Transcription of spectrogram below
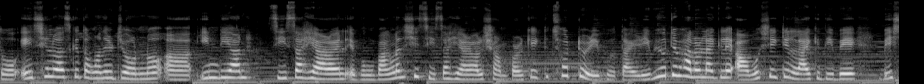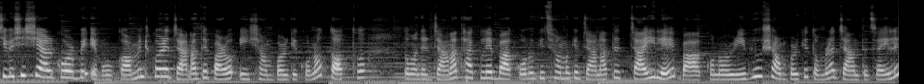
তো এই ছিল আজকে তোমাদের জন্য ইন্ডিয়ান সিসা হেয়ার অয়েল এবং বাংলাদেশি সিসা হেয়ার অয়েল সম্পর্কে একটি ছোট্ট রিভিউ তাই রিভিউটি ভালো লাগলে অবশ্যই একটি লাইক দিবে, বেশি বেশি শেয়ার করবে এবং কমেন্ট করে জানাতে পারো। এই সম্পর্কে কোনো তথ্য তোমাদের জানা থাকলে বা কোনো কিছু আমাকে জানাতে চাইলে বা কোনো রিভিউ সম্পর্কে তোমরা জানতে চাইলে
